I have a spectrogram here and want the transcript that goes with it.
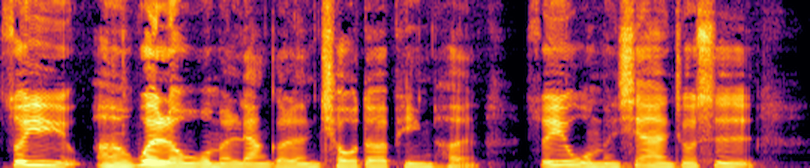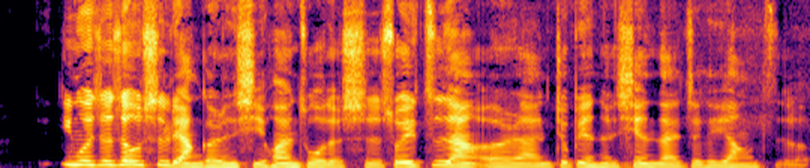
所以嗯、为了我们两个人求得平衡，所以我们现在就是。因为这都是两个人喜欢做的事，所以自然而然就变成现在这个样子了。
